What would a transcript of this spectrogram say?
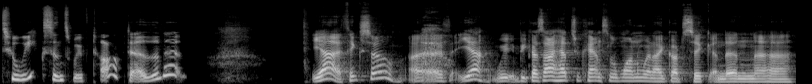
two weeks since we've talked, hasn't it? Yeah, I think so. I, I, yeah, we, because I had to cancel one when I got sick, and then uh,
